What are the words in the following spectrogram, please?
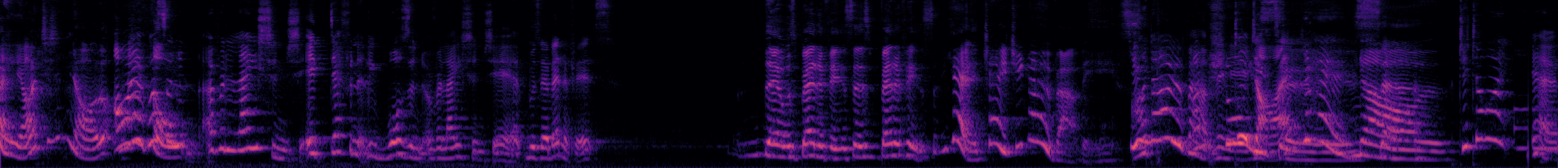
Stevie, i didn't know i it thought wasn't a relationship. It definitely wasn't a relationship. was there benefits There was benefits. There's benefits. Yeah, Jade, you know about this. You know about I'm this. sure did i do. Yes. no did i Yeah.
